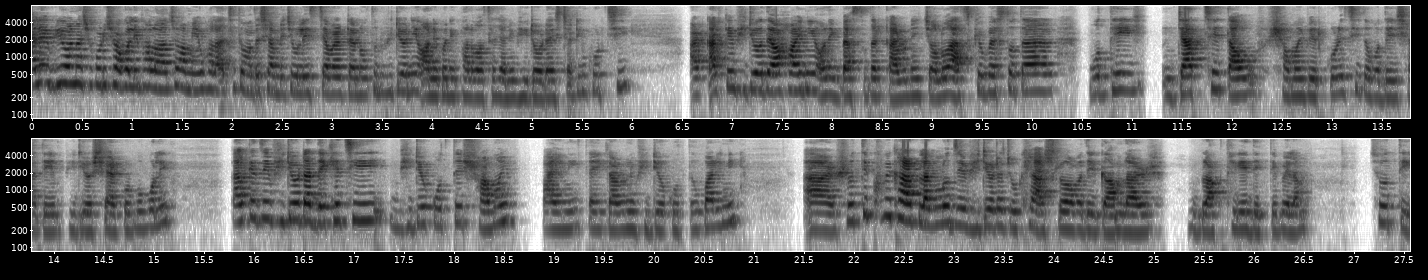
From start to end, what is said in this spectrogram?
হ্যালো এভরিওয়ান আশা করি সকলেই ভালো আছো, আমিও ভালো আছি। তোমাদের সামনে চলে এসেছি আবার একটা নতুন ভিডিও নিয়ে। অনেক অনেক ভালোবাসা জানি ভিডিওটা স্টার্টিং করছি। আর কালকে ভিডিও দেওয়া হয়নি, অনেক ব্যস্ততার কারণে। চলো, আজকেও ব্যস্ততার মধ্যেই যাচ্ছে, তাও সময় বের করেছি। তোমাদের সাথে ভিডিও শেয়ার করব বলে। কালকে যে ভিডিওটা দেখেছি ভিডিও করতে সময় পাইনি, তাই কারণে ভিডিও করতেও পারিনি। আর সত্যি খুবই খারাপ লাগল যে ভিডিওটা চোখে আসলো আমাদের গামলার ব্লগ থেকে দেখতে পেলাম। সত্যি,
